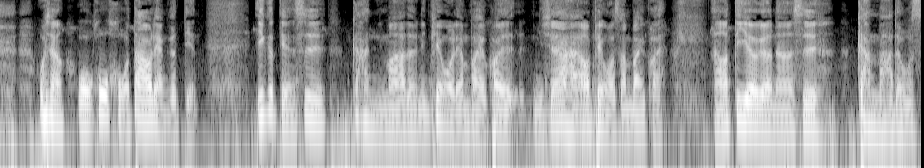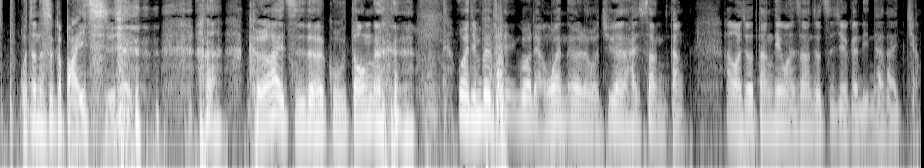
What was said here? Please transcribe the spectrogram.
我想，我我火大有两个点。一个点是干你妈的，你骗我两百块，你现在还要骗我三百块。然后第二个呢是干嘛的？我是我真的是个白痴，可爱值的股东呢，我已经被骗过两万二了，我居然还上当。那我就当天晚上就直接跟林太太讲，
